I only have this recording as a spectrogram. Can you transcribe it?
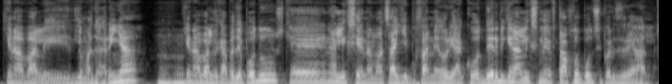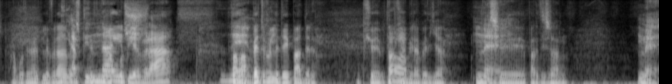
και να βάλει δύο και να βάλει 15 πόντους και να λήξει ένα ματσάκι που θα είναι οριακό ντέρμπι και να λήξει με 7-8 πόντους υπέρ της Ρεάλ. Από την άλλη πλευρά. Από την άλλη πλευρά. Παπαπέτρου Λεντέι Πάντερ. Οι πιο, τα πιο εμπειρά παιδιά. Ναι. Σε Παρτιζάν. Ναι.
